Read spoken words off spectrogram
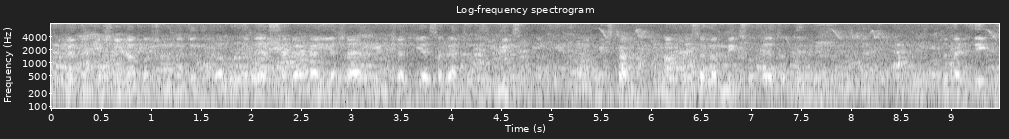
म्हणजे त्यांच्या शेणापासून त्यांच्या दुधापासून या सगळ्या काही अशा आहेत रेणशात की या सगळ्यांचं दूध मिक्स होतं. मिक्स करणार. हां सगळं मिक्स होतं याचं दूध होतं. तर इज एटू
